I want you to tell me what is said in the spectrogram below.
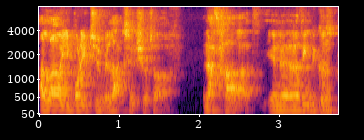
allow your body to relax and shut off and that's hard you know and i think because yeah.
